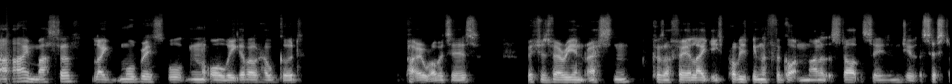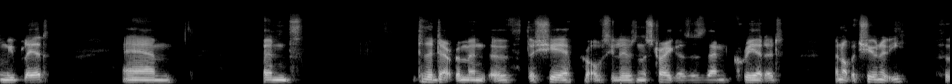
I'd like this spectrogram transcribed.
I'm massive. Like Mowbray spoken all week about how good Patrick Roberts is, which was very interesting because I feel like he's probably been the forgotten man at the start of the season due to the system we played. Um, and to the detriment of the shape, obviously losing the strikers has then created an opportunity. For,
